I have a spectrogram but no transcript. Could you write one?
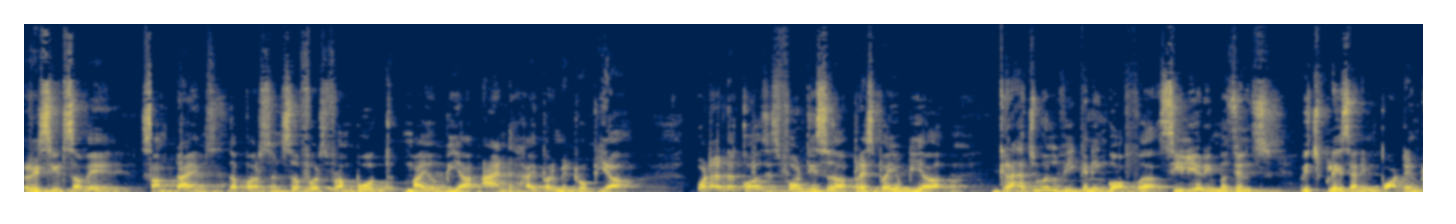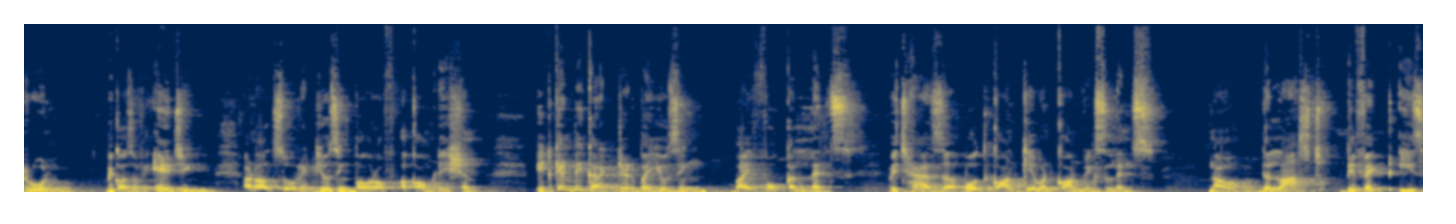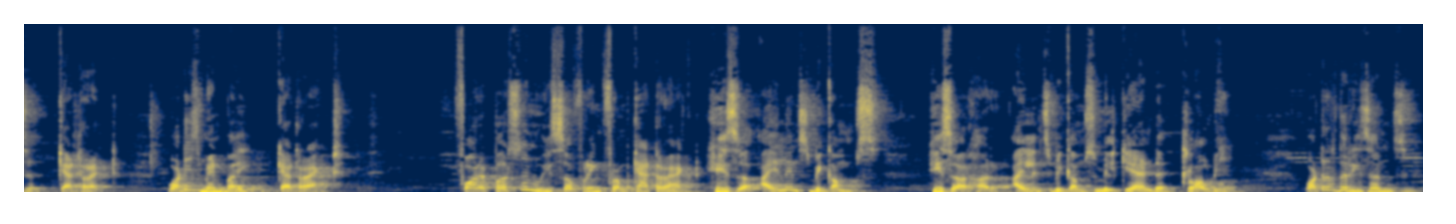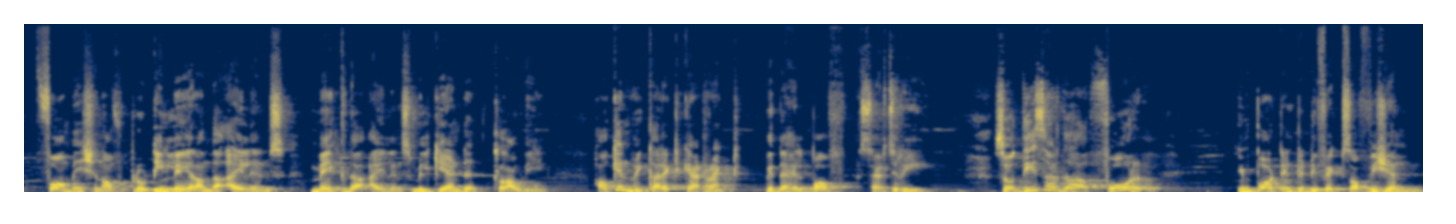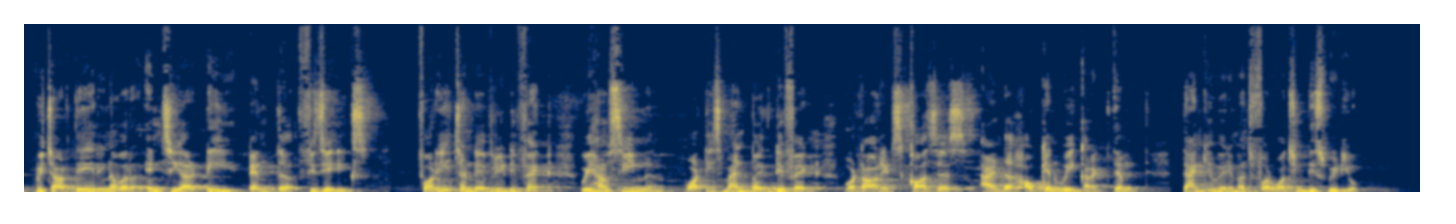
recedes away, sometimes the person suffers from both myopia and hypermetropia. What are the causes for this uh, presbyopia? Gradual weakening of uh, ciliary muscles, which plays an important role because of aging and also reducing power of accommodation. It can be corrected by using bifocal lens, which has uh, both concave and convex lens. Now, the last defect is cataract. What is meant by cataract? For a person who is suffering from cataract, his eye lens becomes, his or her eye lens becomes milky and cloudy. What are the reasons? Formation of protein layer on the eye lens make the eye lens milky and cloudy. How can we correct cataract? With the help of surgery. So these are the four important defects of vision which are there in our NCERT 10th physics. For each and every defect, we have seen what is meant by defect, what are its causes and how can we correct them. Thank you very much for watching this video.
